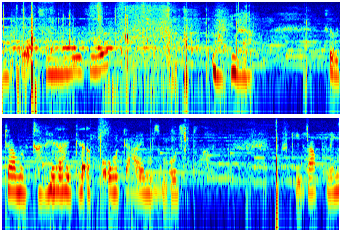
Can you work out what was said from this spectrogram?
unfortunately here. so every time I've done it, I get four times multiply. Just keeps happening.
